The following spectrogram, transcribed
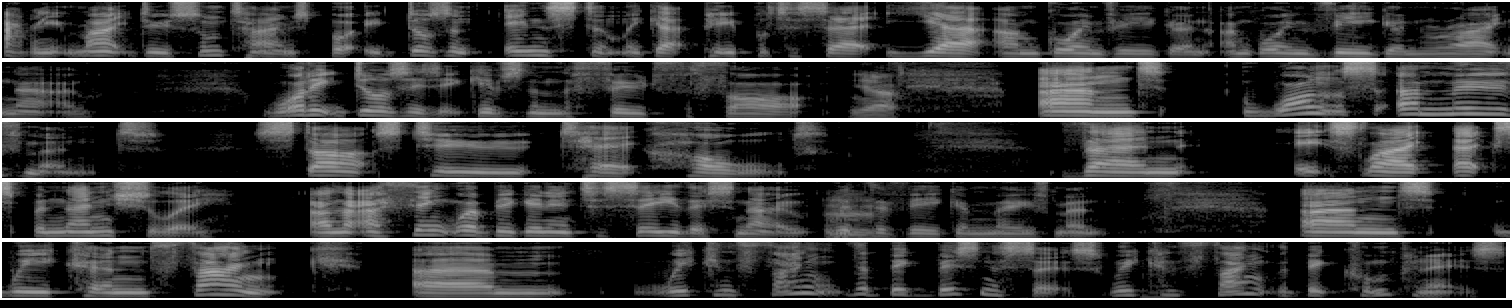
I mean, it might do sometimes, but it doesn't instantly get people to say, yeah, I'm going vegan. I'm going vegan right now. What it does is it gives them the food for thought. Yeah. And once a movement starts to take hold, then it's like exponentially. And I think we're beginning to see this now with the vegan movement. And we can thank um, we can thank the big businesses, we can mm. thank the big companies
